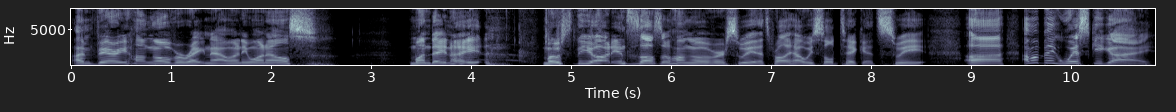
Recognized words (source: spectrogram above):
I'm very hungover right now. Anyone else? Monday night. Most of the audience is also hungover. Sweet. That's probably how we sold tickets. Sweet. Uh, I'm a big whiskey guy.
